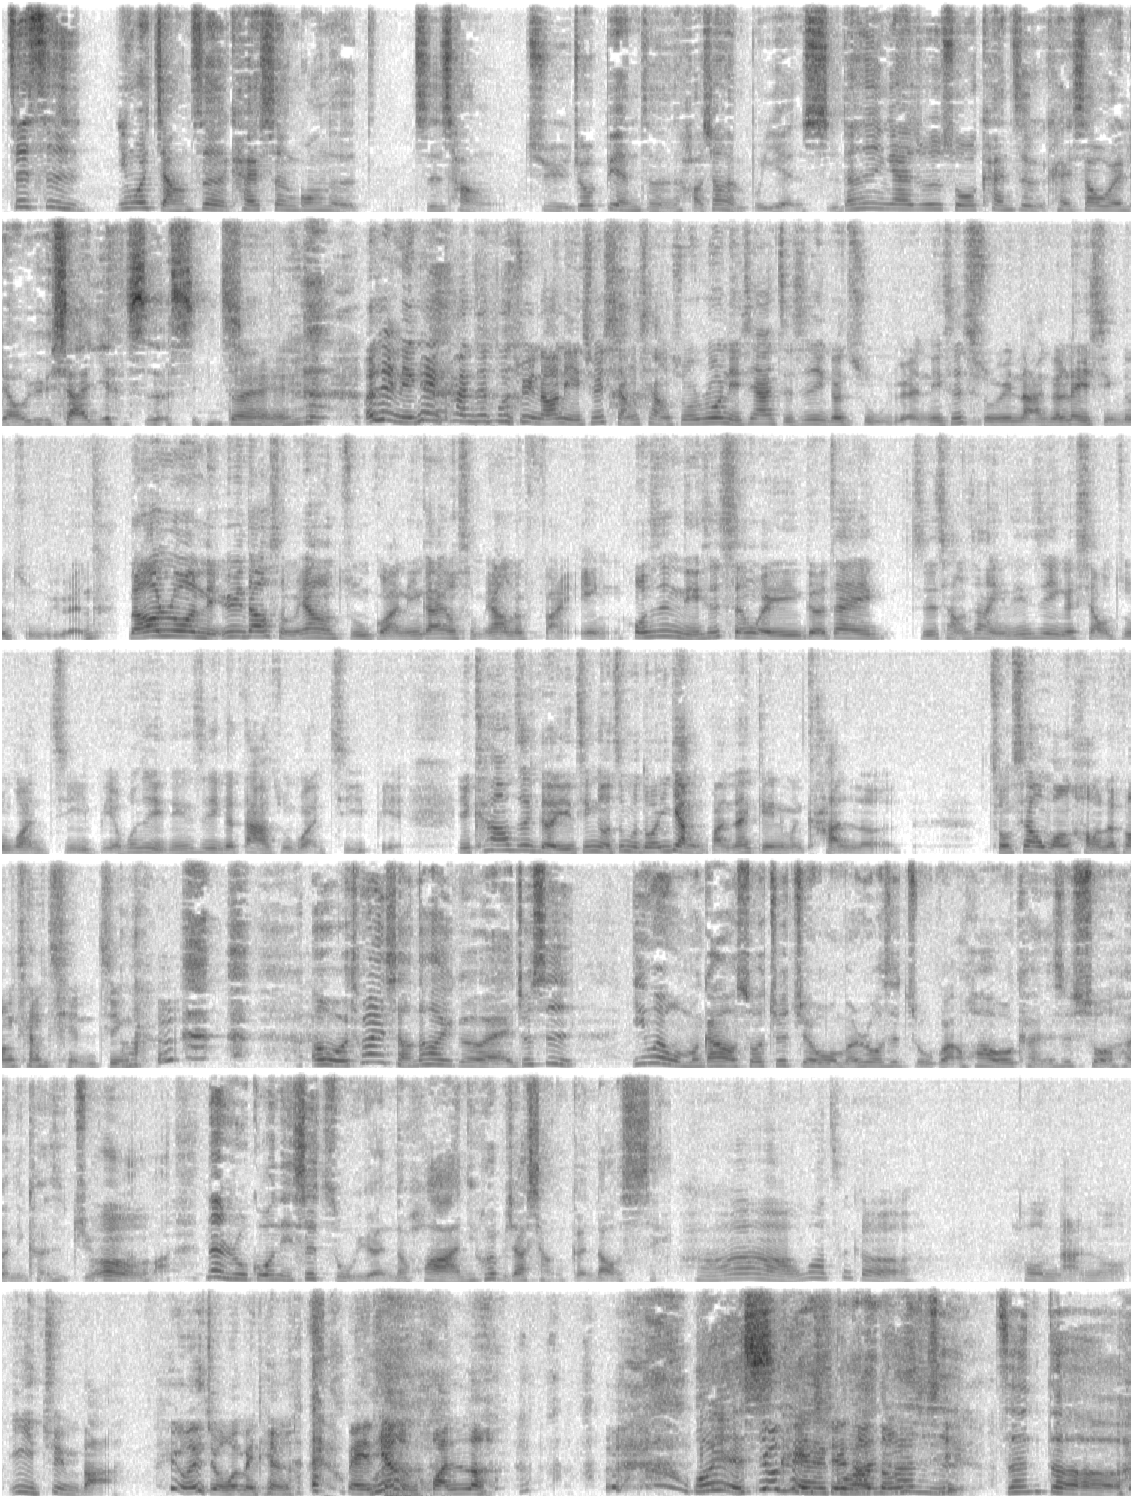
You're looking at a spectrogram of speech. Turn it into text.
这次因为讲这开圣光的职场。剧就变成好像很不厌世，但是应该就是说看这个可以稍微疗愈一下厌世的心情。对，而且你可以看这部剧，然后你去想想说，如果你现在只是一个组员，你是属于哪个类型的组员？然后如果你遇到什么样的主管，你应该有什么样的反应？或是你是身为一个在职场上已经是一个小主管级别，或是已经是一个大主管级别，你看到这个已经有这么多样板在给你们看了，总是要往好的方向前进。哦，我突然想到一个，哎，就是因为我们刚刚有说，就觉得我们如果是主管的话，我可能是硕贺，你可能是军官嘛。嗯、那如果你是组员的话，你会比较想跟到谁？啊，哇，这个好难哦，易俊吧，因为我也觉得我每天 每天很欢乐，我 也是，又可以学到东西，真的。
